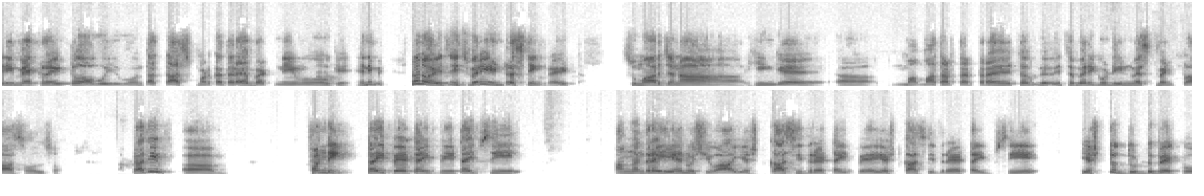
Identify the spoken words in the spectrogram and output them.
ರೀಮೇಕ್ ರೈಟ್ ಅವು ಇವು ಅಂತ ಕಾಸ್ಟ್ ಮಾಡ್ಕೋತಾರೆ ಬಟ್ ನೀವು okay enemy no no it's it's very interesting right ಸುಮಾರು ಜನ ಹಿಂಗೆ ಮಾತಾಡ್ತಾ ಇರ್ತಾರೆ. It's it's a very good investment class also Rajiv funding type A type B type C ಹಂಗಂದ್ರೆ ಏನು ಶಿವ? ಎಷ್ಟ್ ಕಾಸಿದ್ರೆ ಟೈಪ್ ಎ ಎಷ್ಟ್ ಕಾಸಿದ್ರೆ ಟೈಪ್ ಸಿ ಎಷ್ಟು ದುಡ್ಡು ಬೇಕು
